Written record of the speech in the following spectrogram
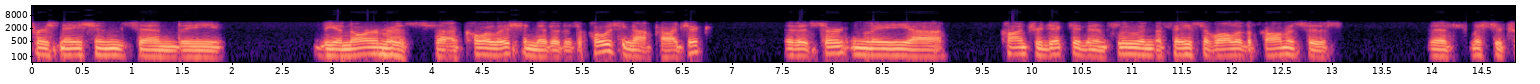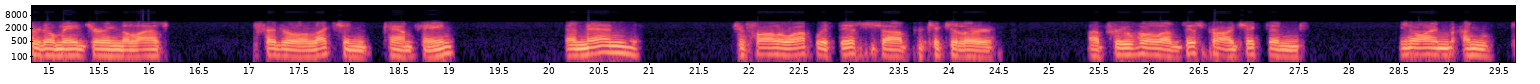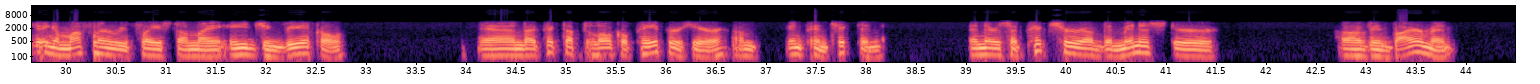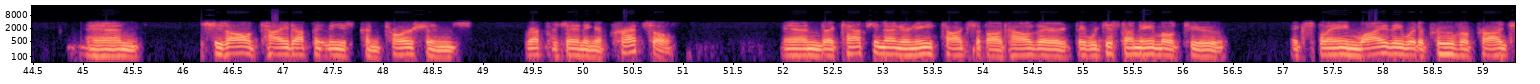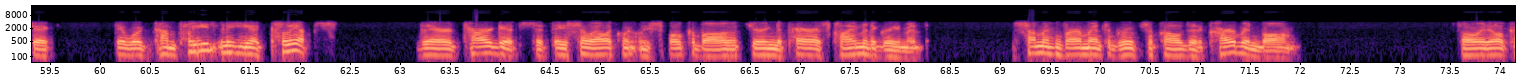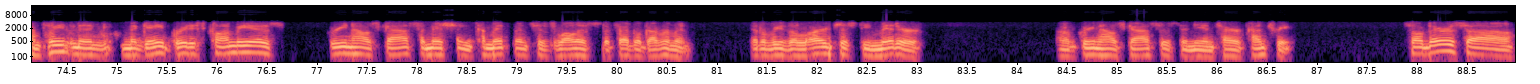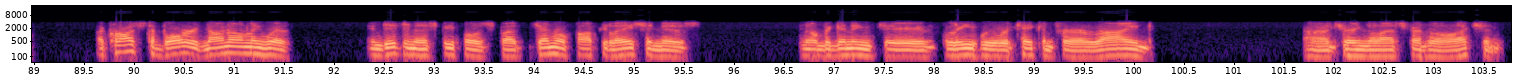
First Nations and the the enormous uh, coalition that is opposing that project. That it certainly uh, contradicted and flew in the face of all of the promises that Mr. Trudeau made during the last federal election campaign. And then to follow up with this uh, particular approval of this project and you know I'm I'm getting a muffler replaced on my aging vehicle. And I picked up the local paper here. I'm in Penticton. And there's a picture of the minister of environment. And she's all tied up in these contortions representing a pretzel. And the caption underneath talks about how they're they were just unable to explain why they would approve a project that would completely eclipse their targets that they so eloquently spoke about during the Paris Climate Agreement. Some environmental groups have called it a carbon bomb. So it'll completely negate British Columbia's greenhouse gas emission commitments as well as the federal government. It'll be the largest emitter of greenhouse gases in the entire country. So there's uh, across the board, not only with indigenous peoples, but general population is, you know, beginning to believe we were taken for a ride uh, during the last federal election.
